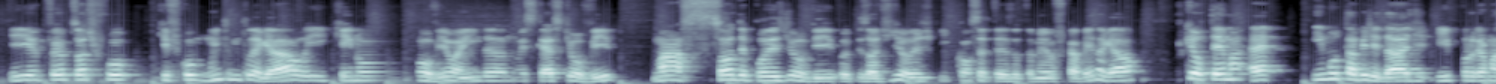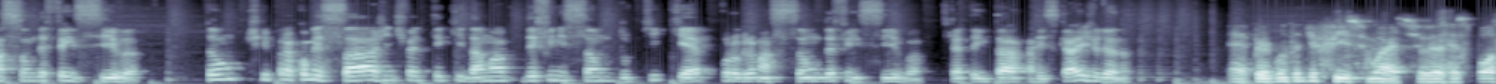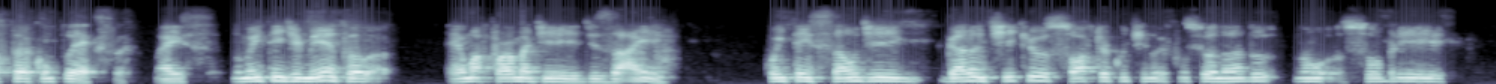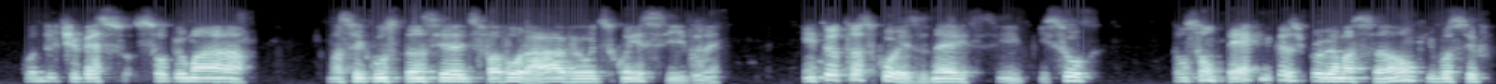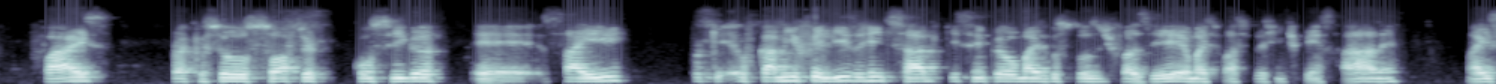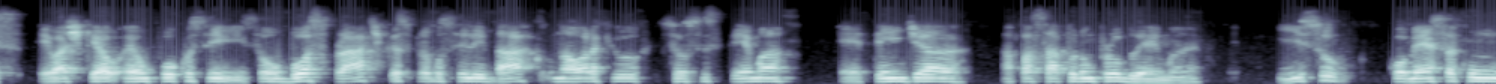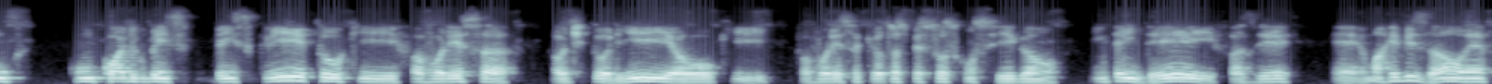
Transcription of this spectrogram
E foi um episódio que ficou, que ficou muito, muito legal. E quem não ouviu ainda, não esquece de ouvir. Mas só depois de ouvir o episódio de hoje, que com certeza também vai ficar bem legal, porque o tema é imutabilidade e programação defensiva. Então, acho que para começar, a gente vai ter que dar uma definição do que, que é programação defensiva. Quer tentar arriscar aí, Juliana? É, pergunta difícil, Márcio, é resposta complexa. Mas, no meu entendimento, é uma forma de design com intenção de garantir que o software continue funcionando no, sobre quando ele estiver sob uma uma circunstância desfavorável ou desconhecido, né? Entre outras coisas, né? Isso, então são técnicas de programação que você faz para que o seu software consiga é, sair, porque o caminho feliz a gente sabe que sempre é o mais gostoso de fazer, é o mais fácil da gente pensar, né? Mas eu acho que é, é um pouco assim, são boas práticas para você lidar na hora que o seu sistema é, tende a, a passar por um problema. Né? Isso começa com, com um código bem, bem escrito, que favoreça auditoria ou que favoreça que outras pessoas consigam entender e fazer é, uma revisão, né?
